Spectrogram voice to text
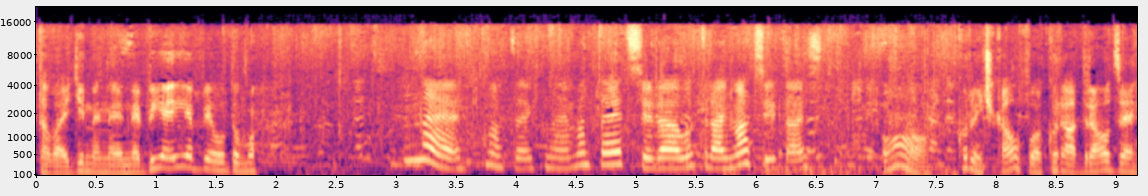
Tavai ģimenei nebija iebildumu? Nē, noteikti nē. Man tēvs ir uh, Lutāņu mācītājs. Oh, kur viņš kalpo, kurā draudzē?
